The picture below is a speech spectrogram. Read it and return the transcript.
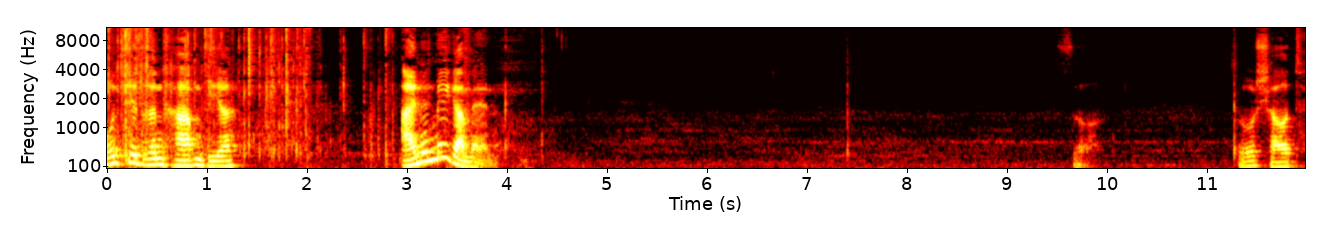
Und hier drin haben wir einen Mega Man. So. So schaut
